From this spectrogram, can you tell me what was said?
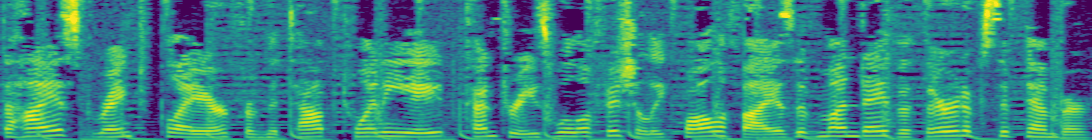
The highest-ranked player from the top 28 countries will officially qualify as of Monday the 3rd of September.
